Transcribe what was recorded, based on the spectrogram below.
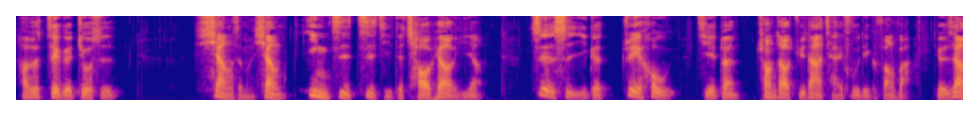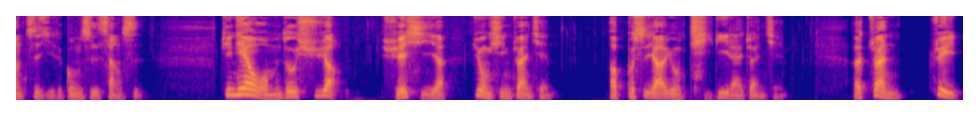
他说这个就是像什么？像印制自己的钞票一样，这是一个最后阶段创造巨大财富的一个方法，就是让自己的公司上市。今天我们都需要学习啊，用心赚钱，而不是要用体力来赚钱。而赚最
